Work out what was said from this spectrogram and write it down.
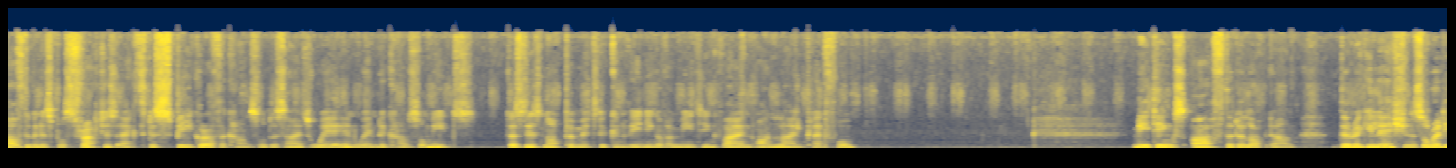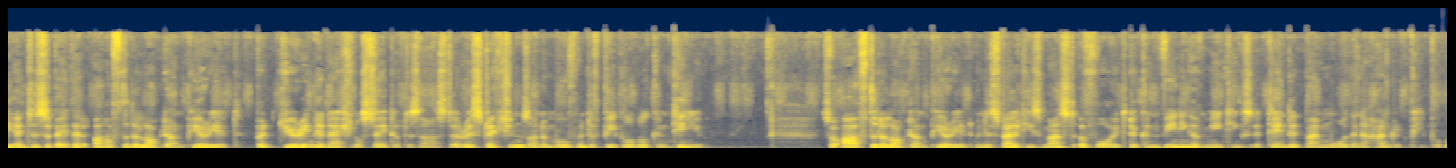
of the Municipal Structures Act, the Speaker of the Council decides where and when the Council meets. Does this not permit the convening of a meeting via an online platform? Meetings after the lockdown. The regulations already anticipate that after the lockdown period, but during the national state of disaster, restrictions on the movement of people will continue. So, after the lockdown period, municipalities must avoid the convening of meetings attended by more than 100 people.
